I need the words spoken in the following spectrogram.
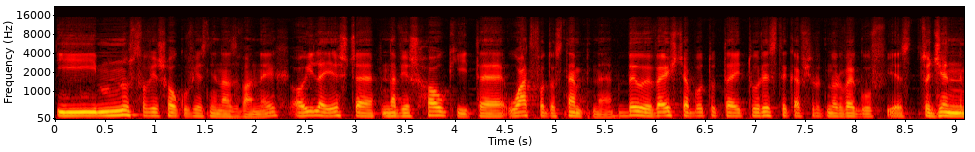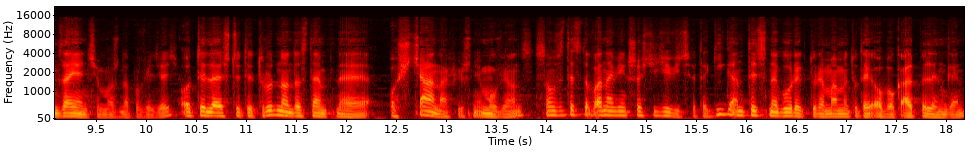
i mnóstwo wierzchołków jest nienazwanych. O ile jeszcze na wierzchołki te łatwo dostępne były wejścia, bo tutaj turystyka wśród Norwegów jest codziennym zajęciem, można powiedzieć. O tyle szczyty trudno dostępne, o ścianach już nie mówiąc, są w zdecydowanej większości dziewicze. Te gigantyczne góry, które mamy tutaj obok, Alpy Lingen,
